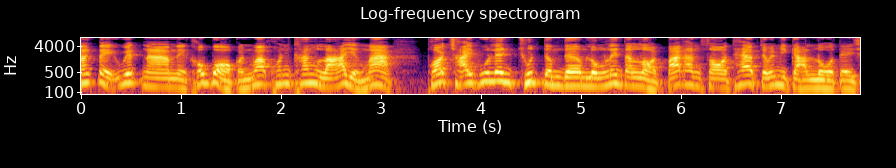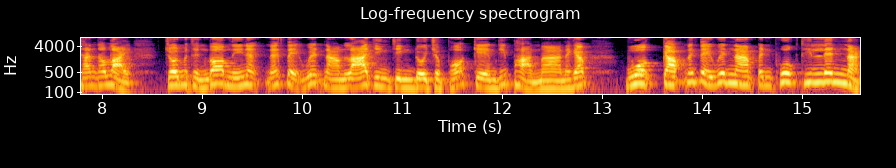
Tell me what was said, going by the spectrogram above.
นักเตะเวียดนามเนี่ยเขาบอกกันว่าค่อนข้างล้าอย่างมาก เพราะใช้ผู้เล่นชุดเดิมๆลงเล่นตลอดปาร์คฮังซอแทบจะไม่มีการโรเตชันเท่าไหร่ จนมาถึงรอบนี้เนี่ยนักเตะเวียดนามล้าจริง ๆ โดยเฉพาะเกมที่ผ่านมานะครับบวกกับนักเตะเวียดนามเป็นพวกที่เล่นหนัก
